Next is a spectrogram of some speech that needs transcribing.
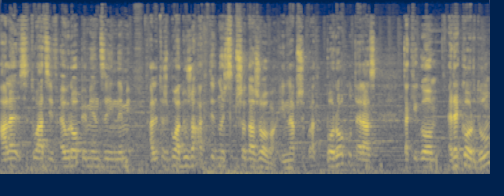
ale sytuacji w Europie między innymi, ale też była duża aktywność sprzedażowa. I na przykład po roku teraz takiego rekordu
